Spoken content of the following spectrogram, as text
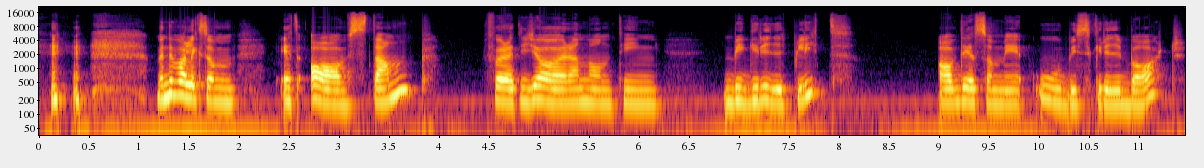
Men det var liksom ett avstamp för att göra någonting begripligt av det som är obeskrivbart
